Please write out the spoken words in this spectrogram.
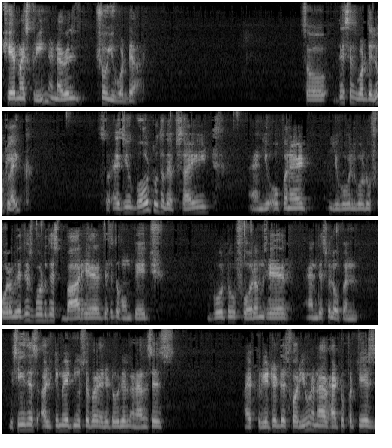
share my screen and I will show you what they are. So this is what they look like. So as you go to the website and you open it, you will go to forums. Just go to this bar here. This is the home page. Go to forums here and this will open. You see this ultimate newspaper editorial analysis. I've created this for you and I've had to purchase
